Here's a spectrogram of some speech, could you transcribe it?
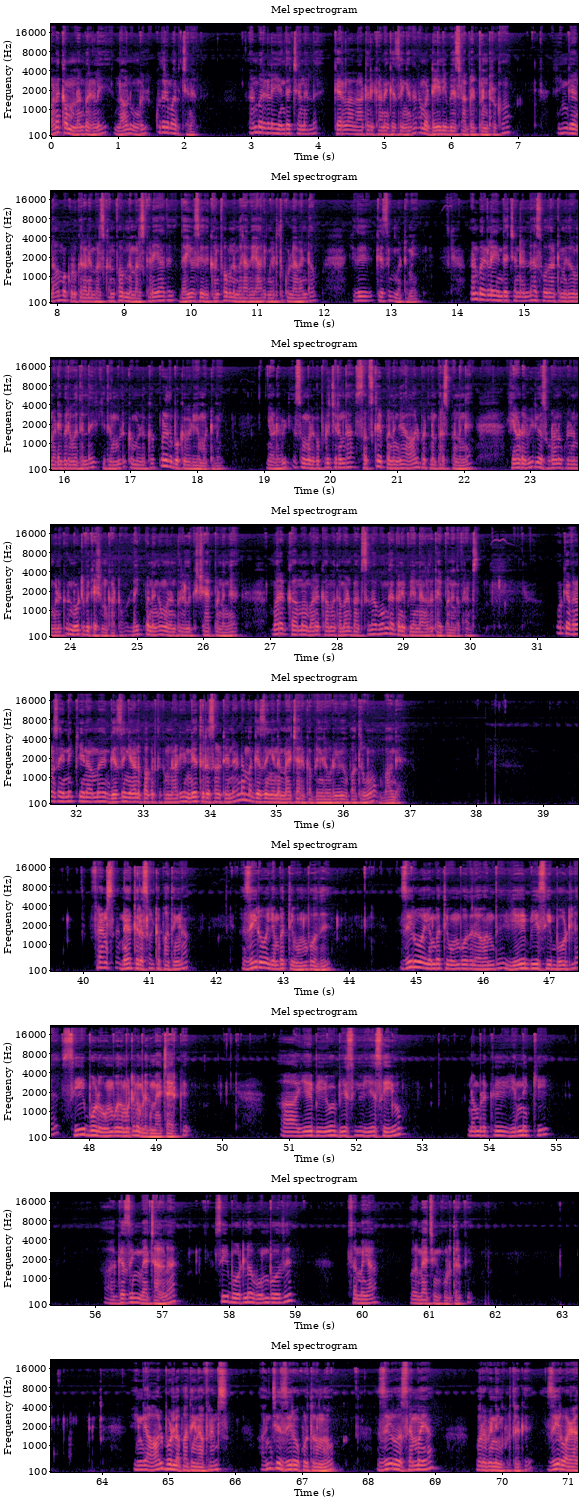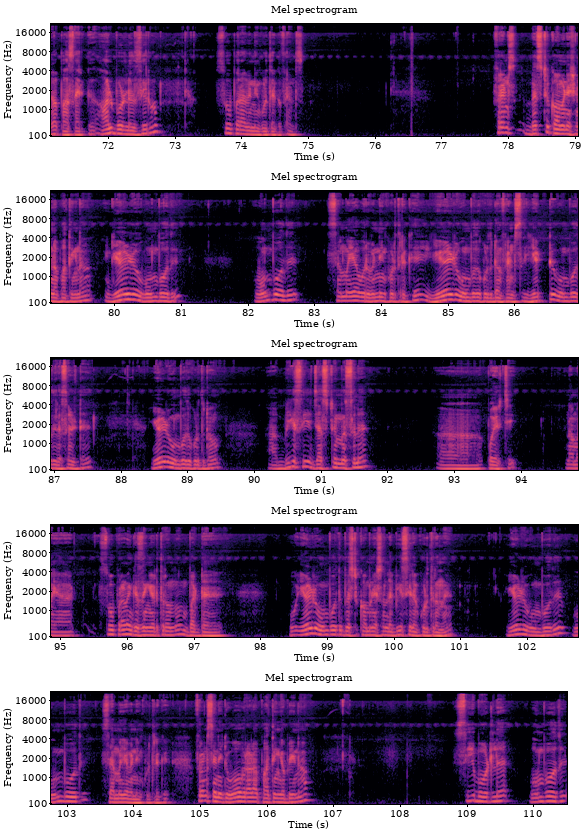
வணக்கம் நண்பர்களே நான் உங்கள் குதிரைமார்க் சேனல். நண்பர்களே இந்த சேனலில் கேரளா லாட்டரிக்கான கெஸிங்கை தான் நம்ம டெய்லி பேஸில் அப்டேட் பண்ணிருக்கோம். இங்கே நாம் கொடுக்குற நம்பர்ஸ் கன்ஃபார்ம் நம்பர்ஸ் கிடையாது. தயவுசெய்து கன்ஃபார்ம் நம்பராக யாரும் எடுத்துக்கொள்ள வேண்டாம். இது கெஸிங் மட்டுமே. நண்பர்களே இந்த சேனலில் சூதாட்டம் எதுவும் நடைபெறுவதில்லை. இது முழுக்க முழுக்க பொழுதுபோக்கு வீடியோ மட்டுமே. என்னோடய வீடியோஸ் உங்களுக்கு பிடிச்சிருந்தா சப்ஸ்கிரைப் பண்ணுங்கள் ஆல் பட்டனை ப்ரெஸ் பண்ணுங்கள் என்னோடய வீடியோஸ் உடனுக்குடன் உங்களுக்கு நோட்டிஃபிகேஷன் காட்டும். லைக் பண்ணுங்கள் உங்கள் நண்பர்களுக்கு ஷேர் பண்ணுங்கள் மறக்காமல் மறக்காமல் கமெண்ட் பாக்ஸில் உங்கள் கணிப்பு என்னங்கிறத டைப் பண்ணுங்கள் ஃப்ரெண்ட்ஸ் ஓகே ஃப்ரெண்ட்ஸ் இன்றைக்கி நம்ம கெஸ்ஸிங் என்னென்னு பார்க்குறதுக்கு முன்னாடி நேற்று ரிசல்ட் என்ன நம்ம கெஸ்ஸிங் என்ன மேட்சாக இருக்குது அப்படிங்கிற ஒரு ரிவ்யூ பார்த்துருவோம் வாங்க. ஃப்ரெண்ட்ஸ் நேற்று ரிசல்ட்டு பார்த்தீங்கன்னா ஜீரோ எண்பத்தி ஒம்பது. ஜீரோ எண்பத்தி ஒம்போதில் வந்து ஏபிசி போர்டில் சி போர்டு ஒம்பது மட்டும் நம்மளுக்கு மேட்ச் ஆகிருக்கு ஏபியோ பிசியோ ஏசியோ நம்மளுக்கு இன்றைக்கி கெஸ்ஸிங் மேட்ச் ஆகலை சி போர்டில் ஒம்பது செம்மையாக ஒரு மேட்சிங் கொடுத்துருக்கு. இங்கே ஆல் போர்டில் பார்த்தீங்கன்னா ஃப்ரெண்ட்ஸ் அஞ்சு ஜீரோ கொடுத்துருந்தோம். ஜீரோ செம்மையாக ஒரு வின்னிங் கொடுத்துருக்கு. ஜீரோ அழகாக பாஸ் ஆகிருக்கு ஆல் போர்டில் ஜீரோ சூப்பராக வின்னிங் கொடுத்துருக்கு ஃப்ரெண்ட்ஸ் ஃப்ரெண்ட்ஸ் பெஸ்ட்டு காம்பினேஷனில் பார்த்தீங்கன்னா ஏழு ஒம்பது ஒம்பது செம்மையாக ஒரு வின்னிங் கொடுத்துருக்கு. ஏழு ஒம்பது கொடுத்துட்டோம் ஃப்ரெண்ட்ஸ் எட்டு ஒம்பது ரிசல்ட்டு ஏழு ஒம்பது கொடுத்துட்டோம். பிசி ஜஸ்ட்டு மிஸ்ஸில் போயிடுச்சு நம்ம சூப்பரான கெஸ்ஸிங் எடுத்துருந்தோம். பட்டு ஏழு ஒம்பது பெஸ்ட் காம்பினேஷனில் பிசியில் கொடுத்துருந்தேன். ஏழு ஒம்பது ஒம்பது செம்மையாக வின்னிங் கொடுத்துருக்கு. ஃப்ரெண்ட்ஸ் இன்றைக்கி ஓவராலாக பார்த்தீங்க அப்படின்னா சி போர்டில் ஒம்பது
